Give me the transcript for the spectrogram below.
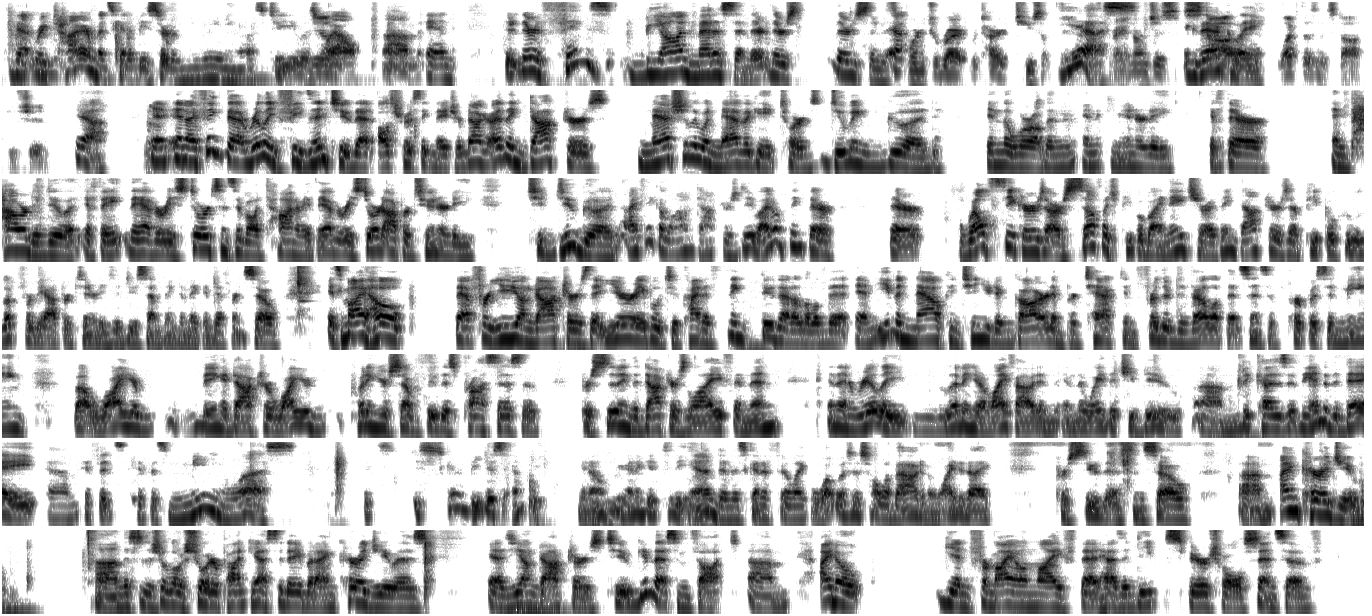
that retirement's going to be sort of meaningless to you as yeah. well. Um, and there, there, are things beyond medicine. There, there's there's things uh, important to re- retire to something. Yes, right. Not just exactly. Stop. Life doesn't stop. You should. Yeah. yeah. And and I think that really feeds into that altruistic nature of doctor. I think doctors naturally would navigate towards doing good in the world and in the community if they're empowered to do it, if they, they have a restored sense of autonomy, if they have a restored opportunity to do good, I think a lot of doctors do. I don't think they're they're wealth seekers are selfish people by nature. I think doctors are people who look for the opportunity to do something to make a difference. So it's my hope that for you young doctors that you're able to kind of think through that a little bit and even now continue to guard and protect and further develop that sense of purpose and meaning about why you're being a doctor, why you're putting yourself through this process of pursuing the doctor's life, and then and then really living your life out in, in the way that you do. Um, because at the end of the day, um, if it's if it's meaningless, it's just going to be just empty. You know, you're going to get to the end, and it's going to feel like, what was this all about, and why did I pursue this? And so, um, I encourage you um, this is a little shorter podcast today, but I encourage you as as young doctors to give that some thought. Um, I know, again, for my own life, that has a deep spiritual sense of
